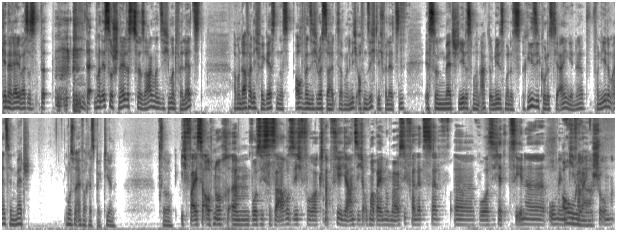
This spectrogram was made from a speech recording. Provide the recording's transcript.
generell, weißt du, man ist so schnell, das zu sagen, wenn sich jemand verletzt, aber man darf halt nicht vergessen, dass auch wenn sich Wrestler halt, ich sag mal, nicht offensichtlich verletzen, ist so ein Match jedes Mal ein Akt und jedes Mal das Risiko, das die eingehen, ne? von jedem einzelnen Match muss man einfach respektieren. So. Ich weiß auch noch, ähm, wo sich Cesaro sich vor knapp vier Jahren sich auch mal bei No Mercy verletzt hat, äh, wo er sich ja die Zähne oben in den oh, Kiefer ja. reingeschoben hat.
